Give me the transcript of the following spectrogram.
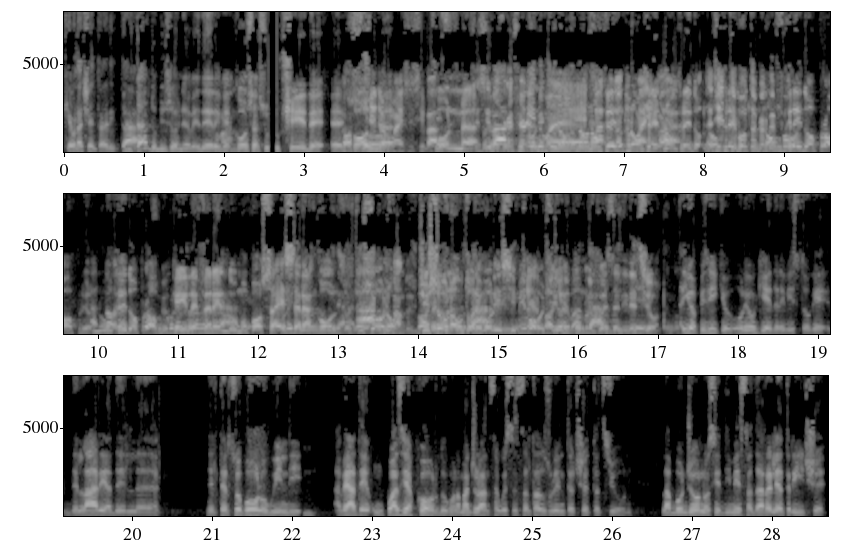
Che è una centralità. Intanto bisogna vedere Ma che cosa succede eh, con, ormai se si va, con, se si va a referendum no, non, credo, non, credo, non credo, non credo, non credo proprio, ah, non no, credo proprio che il referendum possa essere accolto. Ci sono, ah, ci sono autorevolissimi voci che vanno in questa direzione. Io a Pisicchio volevo chiedere, visto che dell'area del del terzo polo, quindi mm. avevate un quasi accordo con la maggioranza, questo è saltato sulle intercettazioni. La Buongiorno si è dimessa da relatrice,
